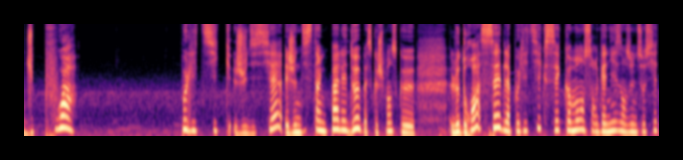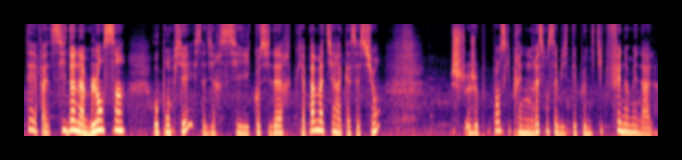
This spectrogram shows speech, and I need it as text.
du poids politique judiciaire et je ne distingue pas les deux parce que je pense que le droit c'est de la politique, c'est comment on s'organise dans une société. Enfin, s'il donne un blanc-seing aux pompiers, c'est-à-dire s'il considère qu'il n'y a pas matière à cassation, je, pense qu'ils prennent une responsabilité politique phénoménale.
